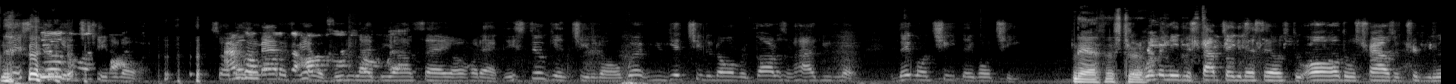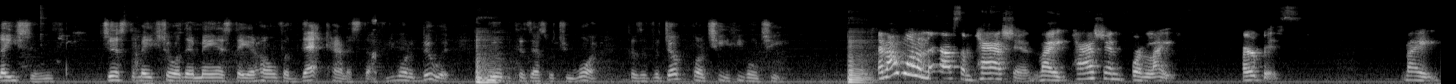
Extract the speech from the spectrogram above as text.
They're still Still getting cheated on. So it I'm doesn't matter if you have a booty like Beyonce or all that. They still getting cheated on. Where you get cheated on regardless of how you look. If they're gonna cheat, they're gonna cheat. Yeah, that's So true. women need to stop taking themselves through all those trials and tribulations just to make sure their man stay at home for that kind of stuff. If you want to do it, do it mm-hmm. because that's what you want. Because if a joker gonna cheat, he gonna cheat. Mm. And I want them to have some passion, like passion for life, purpose. Like,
